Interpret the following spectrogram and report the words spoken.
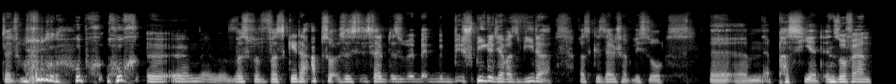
Das, huch, huch, äh, ähm, was, was geht da ab? So, es ist das spiegelt ja was wider, was gesellschaftlich so äh, ähm, passiert. Insofern,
